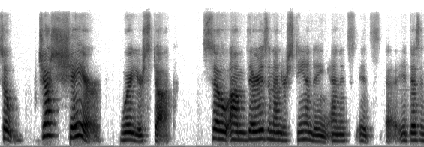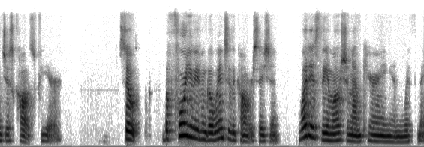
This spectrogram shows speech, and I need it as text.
So just share where you're stuck. So um, there is an understanding, and it's it's uh, it doesn't just cause fear. So before you even go into the conversation, what is the emotion I'm carrying in with me?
